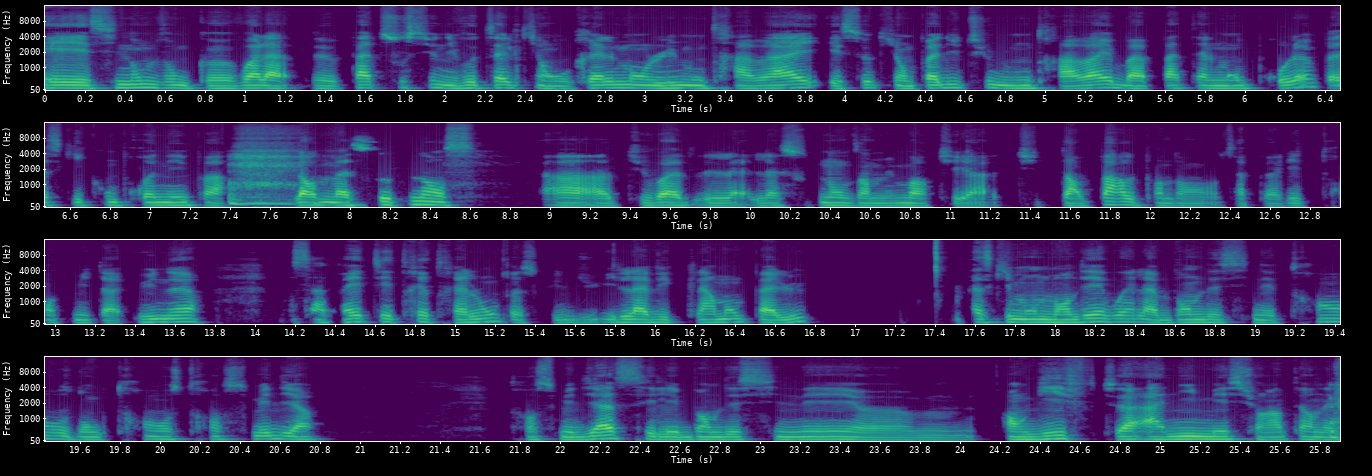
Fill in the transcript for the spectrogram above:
Et sinon, donc euh, voilà, euh, pas de souci au niveau de celles qui ont réellement lu mon travail et ceux qui n'ont pas du tout lu mon travail, bah pas tellement de problème parce qu'ils comprenaient pas. Lors de ma soutenance, euh, tu vois, la, la soutenance d'un mémoire, tu tu t'en parles pendant, ça peut aller de 30 minutes à une heure. Ça n'a pas été très très long parce qu'ils l'avaient clairement pas lu parce qu'ils m'ont demandé, ouais, la bande dessinée trans, donc trans, transmédia. Transmédia, c'est les bandes dessinées euh, en GIF, tu vois, animées sur Internet.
